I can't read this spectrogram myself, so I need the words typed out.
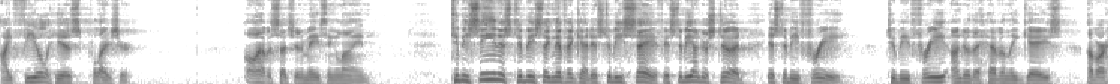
I feel His pleasure. Oh, that was such an amazing line. To be seen is to be significant, it's to be safe, it's to be understood, it's to be free, to be free under the heavenly gaze of our,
